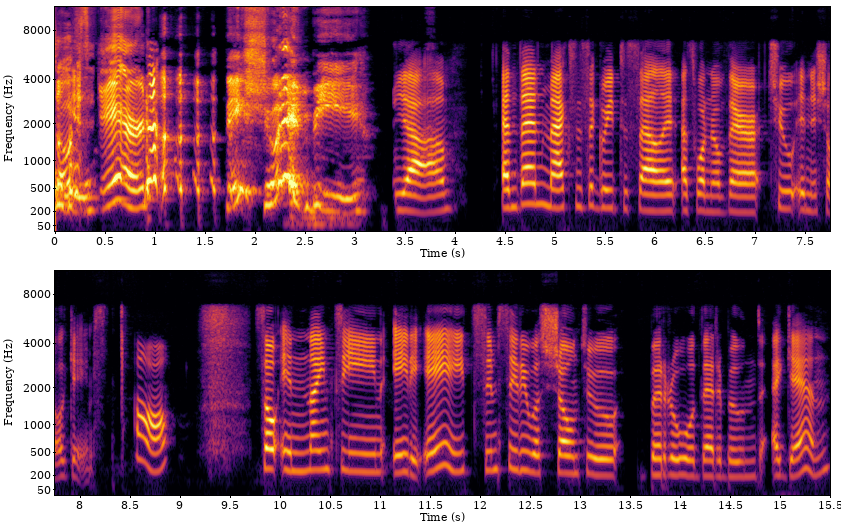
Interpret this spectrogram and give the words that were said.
so scared. they shouldn't be. yeah. And then Maxis agreed to sell it as one of their two initial games. Aw. So in 1988, SimCity was shown to Broderbund again.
